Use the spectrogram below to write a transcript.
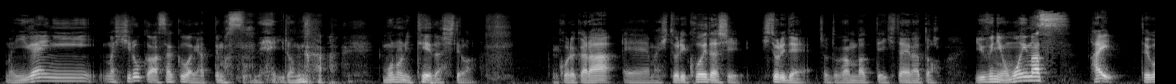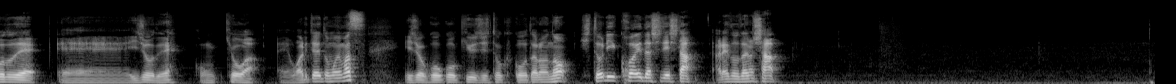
まあ、意外に、まあ、広く浅くはやってますんで、いろんなものに手出しては。これから、えー、まあ、一人声出し、一人でちょっと頑張っていきたいなというふうに思います。はい。ということで、えー、以上でね、今日は、えー、終わりたいと思います。以上、高校球児徳光太郎の一人声出しでした。ありがとうございました。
